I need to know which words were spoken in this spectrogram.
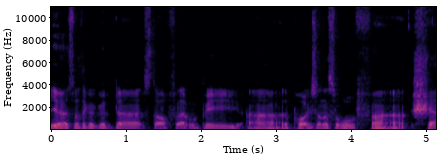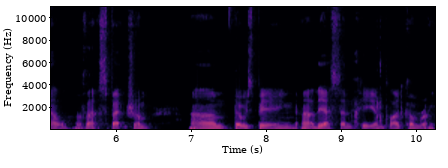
Yeah, so I think a good uh, start for that would be uh, the parties on the sort of uh, shell of that spectrum. Um, those being uh, the SNP and Plaid Cymru,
